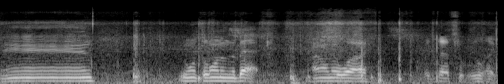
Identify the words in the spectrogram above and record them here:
and we want the one in the back. I don't know why, but that's what we like.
